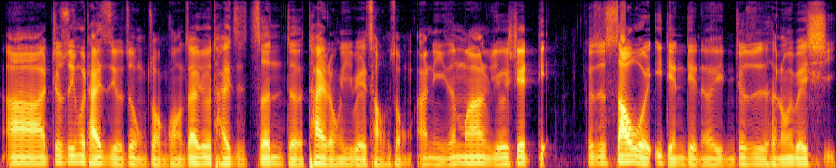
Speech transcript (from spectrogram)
啊！就是因为台子有这种状况，再就是台子真的太容易被操纵啊，你他妈有一些点，就是稍微一点点而已，你就是很容易被洗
